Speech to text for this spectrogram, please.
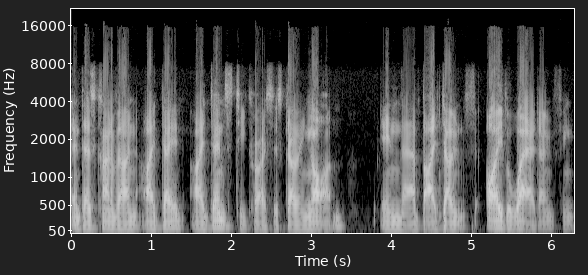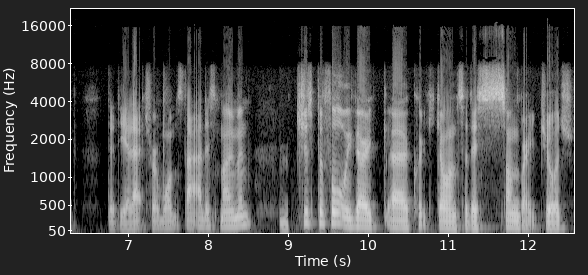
and there's kind of an ident- identity crisis going on in there. But I don't either way. I don't think that the electorate wants that at this moment. Just before we very uh, quickly go on to this song break, George,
